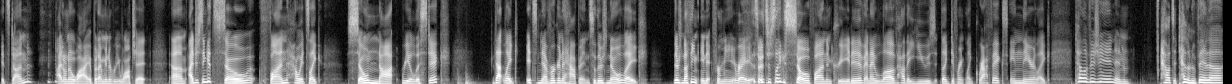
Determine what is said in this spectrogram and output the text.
it's done. I don't know why, but I'm going to rewatch it. Um I just think it's so fun how it's like so not realistic that like it's never going to happen. So there's no like there's nothing in it for me, right? So it's just like so fun and creative and I love how they use like different like graphics in their like television and how it's a telenovela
